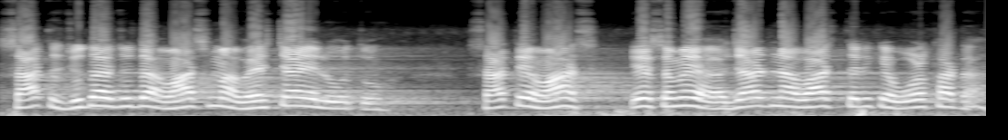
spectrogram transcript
સાત જુદા જુદા વાંસમાં વહેંચાયેલું હતું. સાતે વાંસ એ સમયે અજાડના વાસ તરીકે ઓળખાતા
